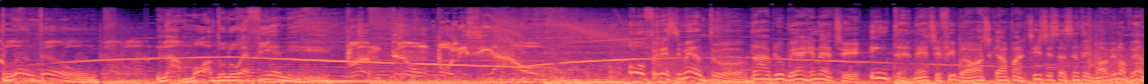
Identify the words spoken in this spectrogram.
Plantão na Módulo FM. Oferecimento WBRnet, internet fibra ótica a partir de 69,90.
